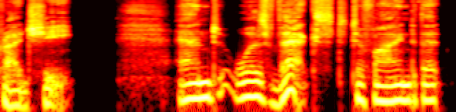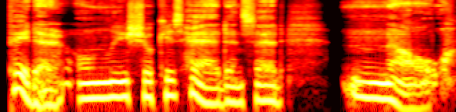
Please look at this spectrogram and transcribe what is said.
cried she, and was vexed to find that Peder only shook his head and said, No,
